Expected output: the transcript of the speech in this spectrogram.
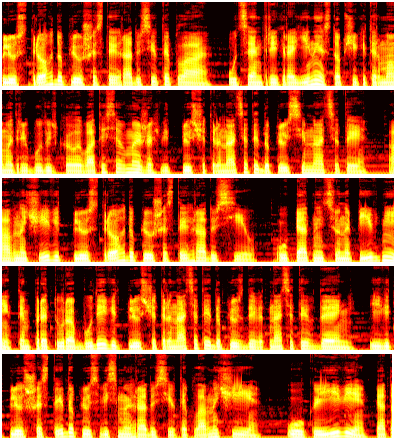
плюс 3 до плюс 6 градусів тепла. У центрі країни стопчики термометрів будуть коливатися в межах від плюс 14 до плюс 17, а вночі від плюс 3 до плюс 6 градусів. У п'ятницю на півдні температура буде від плюс 14 до плюс 19 в день і від плюс 6 до плюс 8 градусів тепла вночі. У Києві 5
